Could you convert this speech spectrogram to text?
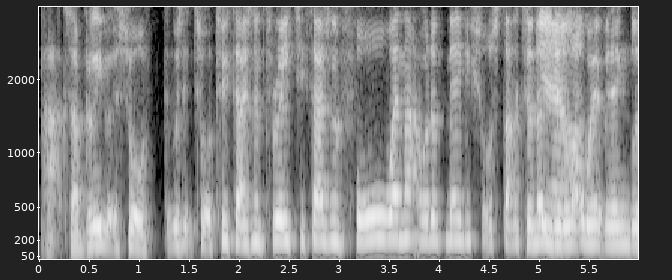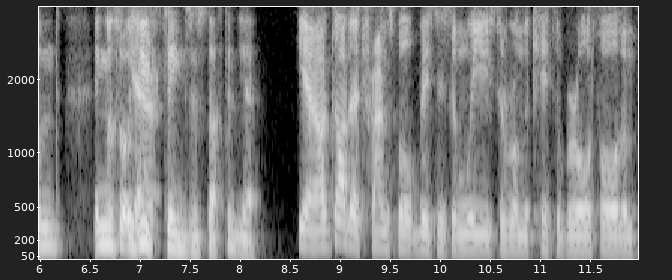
Because I believe it was sort of was it sort of 2003, 2004 when that would have maybe sort of started. 'Cause I know you did a lot of work with England, England sort of Yeah. youth teams and stuff, didn't you? Yeah, I got a transport business and we used to run the kit abroad for them.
